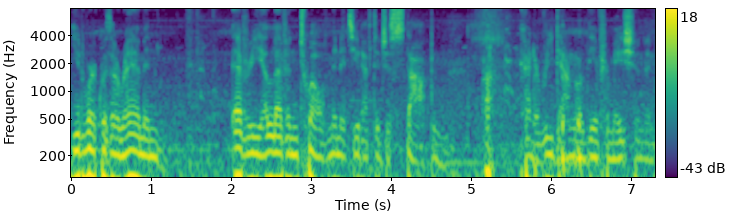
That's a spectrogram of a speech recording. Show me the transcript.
you'd work with a RAM, and every 11, 12 minutes, you'd have to just stop and kind of re-download the information. And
